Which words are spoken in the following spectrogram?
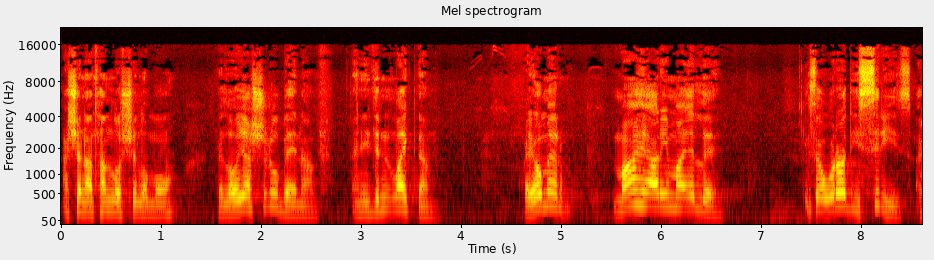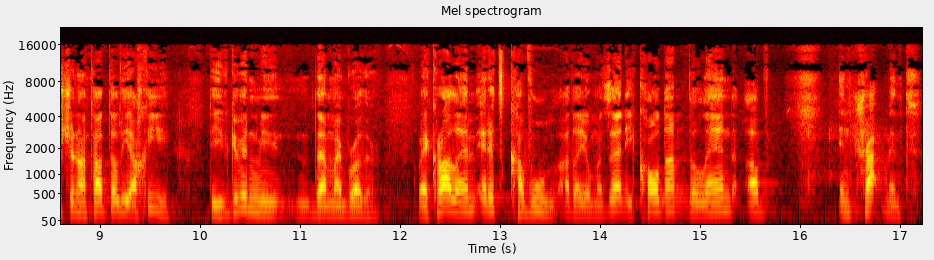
Asher natan lo Shlomo, velo yashru be'enav. And he didn't like them. Vayomer, ma ha'arim ha'eleh. He said, What are these cities? Asher natata li achi, that you've given me them, my brother. He called them the land of entrapment.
